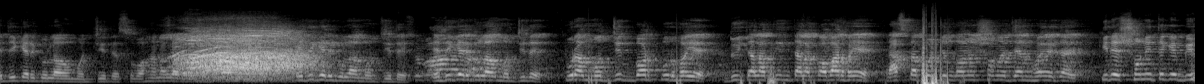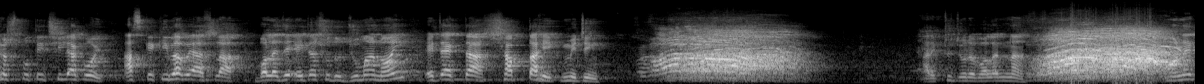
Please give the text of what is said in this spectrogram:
এদিকের গুলাও মসজিদে, সুবহানাল্লাহ। এদিকেরগুলা মসজিদে, এদিকেরগুলা মসজিদে। পুরা মসজিদ ভরপুর হয়ে দুই তালা তিন তালা কভার হয়ে, রাস্তা পর্যন্ত অনেক সময় জ্যাম হয়ে যায়। কিরে, শনি থেকে বৃহস্পতি ছিলা কই? আজকে কীভাবে আসলা? বলে যে, এটা শুধু জুমা নয়, এটা একটা সাপ্তাহিক মিটিং আর একটু জোরে বলেন না। অনেক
